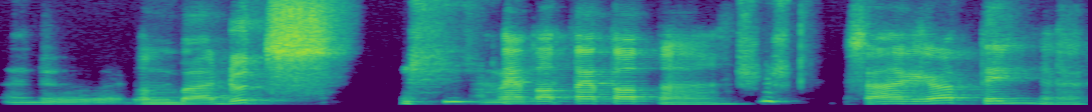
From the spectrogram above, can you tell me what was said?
aduh, aduh. membadut Sama- tetot tetot nah saya roti nah.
